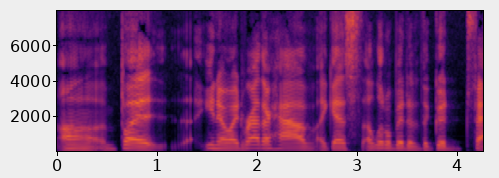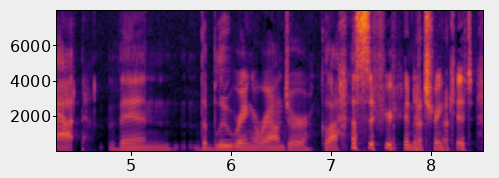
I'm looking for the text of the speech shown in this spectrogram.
uh, but you know i'd rather have i guess a little bit of the good fat than the blue ring around your glass if you're going to drink it.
